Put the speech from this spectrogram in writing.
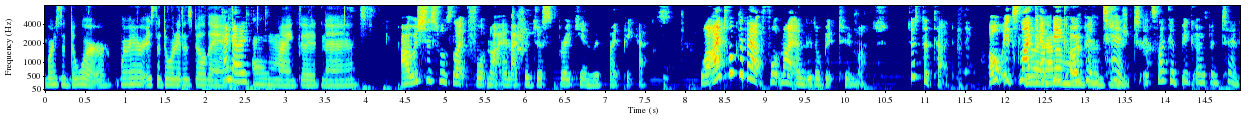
Where's the door? Where is the door to this building? Hello. Oh my goodness. I wish this was like Fortnite and I could just break in with my pickaxe. Well, I talked about Fortnite a little bit too much. Just a tad. Oh, it's like I a got big open tent. beach. It's like a big open tent.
